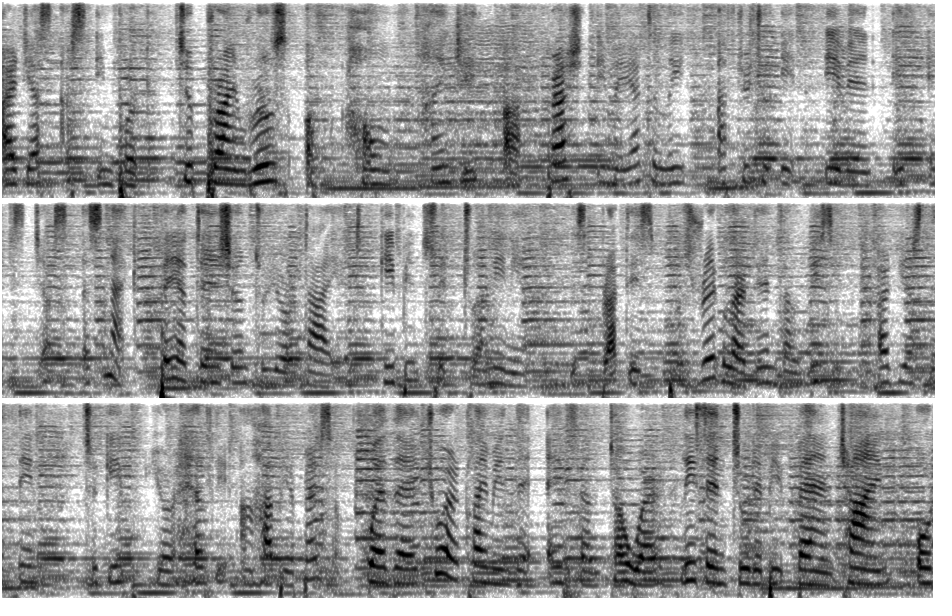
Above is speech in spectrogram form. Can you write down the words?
are just as important. Two prime rules of home hygiene are brush immediately after you eat, even if it's just a snack. Pay attention to your diet, keeping sweet to a minimum. This practice plus regular dental visits are just the thing to keep your healthy and happier person. Whether you are climbing the Eiffel Tower, listen to the Big Ben chime, or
